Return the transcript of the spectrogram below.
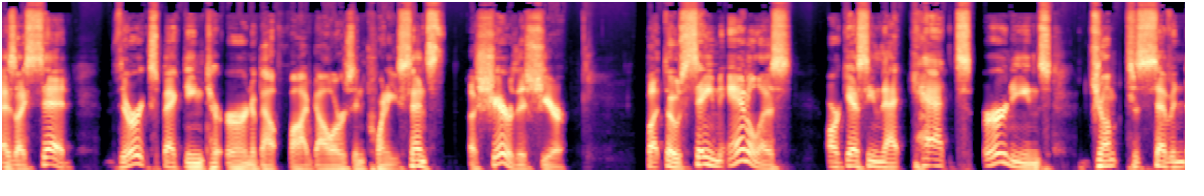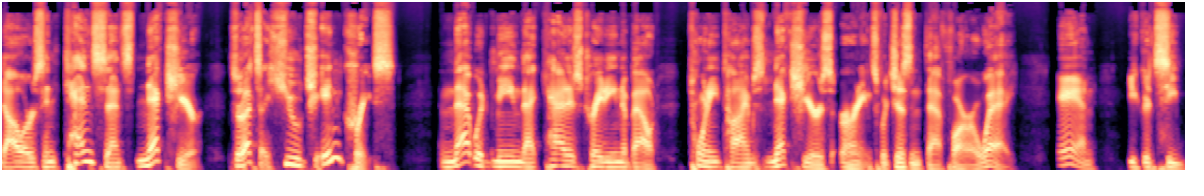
as I said, they're expecting to earn about $5.20 a share this year. But those same analysts are guessing that CAT's earnings jump to $7.10 next year. So that's a huge increase. And that would mean that CAT is trading about 20 times next year's earnings, which isn't that far away. And you could see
